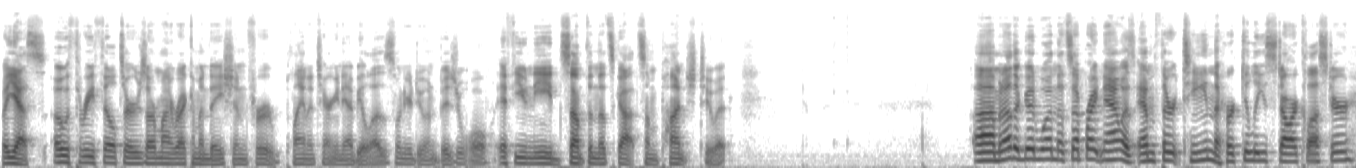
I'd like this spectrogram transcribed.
But yes, O3 filters are my recommendation for planetary nebulas when you're doing visual, if you need something that's got some punch to it. Um, another good one that's up right now is M13, the Hercules star cluster,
